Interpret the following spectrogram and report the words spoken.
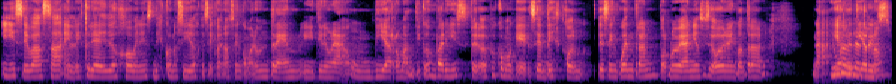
y se basa en la historia de dos jóvenes desconocidos que se conocen como en un tren y tienen una- un día romántico en París, pero después como que se desencuentran por nueve años y se vuelven a encontrar. Nada, y es la tierno. 3.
